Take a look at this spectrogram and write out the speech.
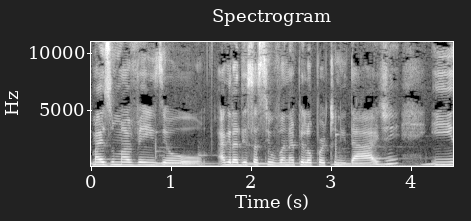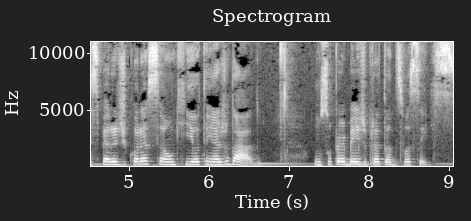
Mais uma vez eu agradeço a Silvana pela oportunidade e espero de coração que eu tenha ajudado. Um super beijo para todos vocês.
